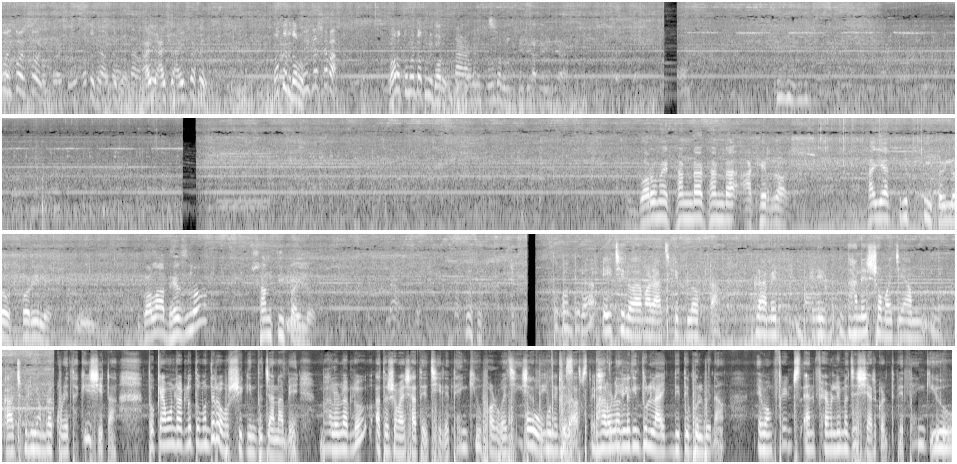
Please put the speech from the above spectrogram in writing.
কই কই কই? কত আই আইস আইস আছে কতরি ধরো ধরো তোমারটা তুমি ধরো। গরমে ঠান্ডা ঠান্ডা আখের রস। খাইয়া তৃপ্তি হইল শরীরে। গলা ভেজলো শান্তি পাইল। তো বন্ধুরা এই ছিল আমার আজকের ব্লগটা। গ্রামের বাইরের ধানের সময় যে কাজগুলি আমরা করে থাকি সেটা। তো কেমন লাগল তোমাদের অবশ্যই কিন্তু জানাবে। ভালো লাগল এত সময় সাথে ছিলে। থ্যাংক ইউ ফর ওয়াচিং ভালো লাগলে কিন্তু লাইক দিতে ভুলবে না। এবং ফ্রেন্ডস অ্যান্ড ফ্যামিলির মাঝে শেয়ার করে দেবে। Thank you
